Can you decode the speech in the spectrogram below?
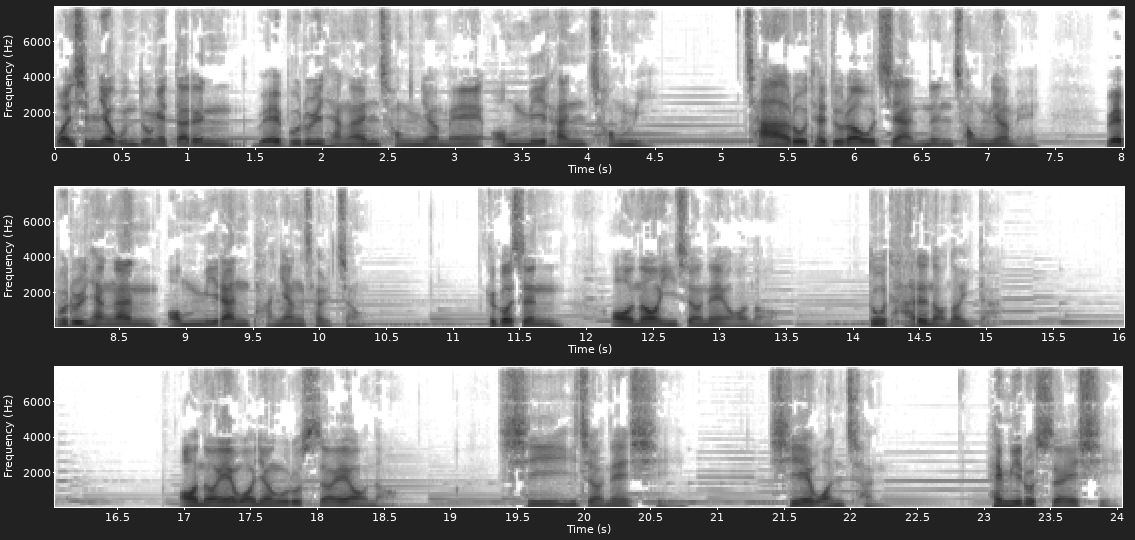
원심력 운동에 따른 외부를 향한 정념의 엄밀한 정의, 자아로 되돌아오지 않는 정념의 외부를 향한 엄밀한 방향 설정. 그것은 언어 이전의 언어, 또 다른 언어이다. 언어의 원형으로서의 언어, 시 이전의 시, 시의 원천, 행위로서의 시,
